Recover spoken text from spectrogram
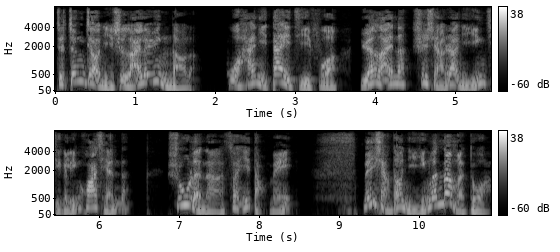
这真叫你是来了运道了。我喊你带几副，原来呢是想让你赢几个零花钱的，输了呢算你倒霉。没想到你赢了那么多，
